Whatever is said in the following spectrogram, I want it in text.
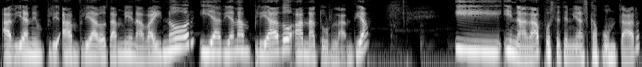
habían ampli- ampliado también a Bainor y habían ampliado a Naturlandia. Y, y nada, pues te tenías que apuntar.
